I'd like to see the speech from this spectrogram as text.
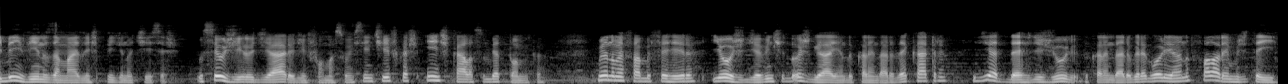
e bem-vindos a mais um Spin de Notícias, o seu giro diário de informações científicas em escala subatômica. Meu nome é Fábio Ferreira e hoje, dia 22 Gaia do calendário Decatrian e dia 10 de julho do calendário Gregoriano, falaremos de TI.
